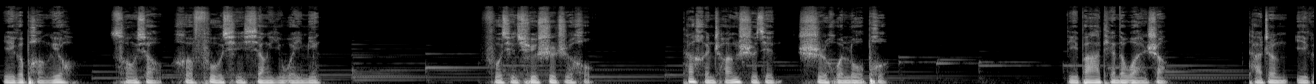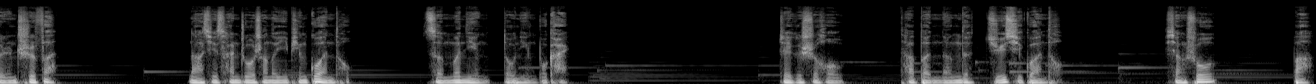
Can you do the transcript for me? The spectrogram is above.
一个朋友从小和父亲相依为命，父亲去世之后，他很长时间失魂落魄。第八天的晚上，他正一个人吃饭，拿起餐桌上的一瓶罐头，怎么拧都拧不开。这个时候，他本能的举起罐头，想说。爸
